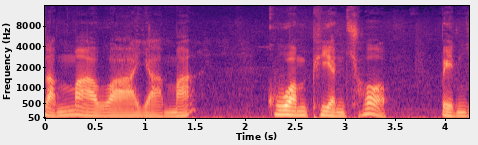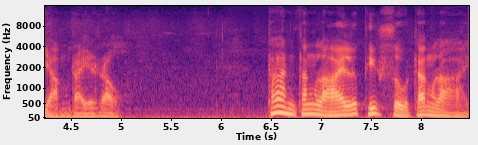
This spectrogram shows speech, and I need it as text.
สัมมาวายามะ ความเพียรชอบเป็นอย่างไรเรา ท่านทั้งหลายหรือภิกษุทั้งหลาย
